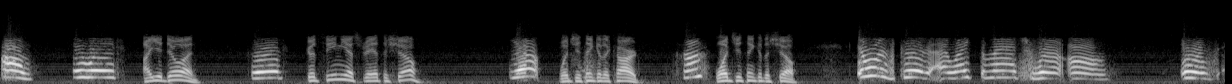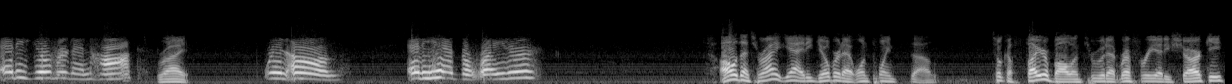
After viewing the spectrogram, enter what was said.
Um, hey Wade, How you doing? good. Good seeing you yesterday at the show. Yep. What'd you think of the card? Huh? What'd you think of the show? It was good. I liked the match where um it was Eddie Gilbert and Hawk Right. when um Eddie had the lighter. Oh, that's right. Yeah, Eddie Gilbert at one point uh, took a fireball and threw it at referee Eddie Sharkey,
